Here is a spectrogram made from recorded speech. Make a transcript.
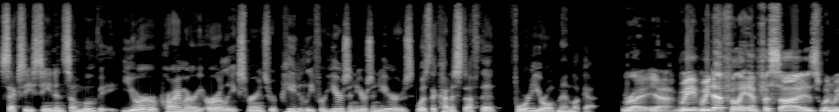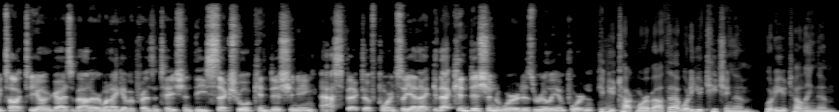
sexy scene in some movie. Your primary early experience repeatedly for years and years and years was the kind of stuff that 40 year old men look at. Right. Yeah. We we definitely emphasize when we talk to young guys about it, or when I give a presentation, the sexual conditioning aspect of porn. So yeah, that that conditioned word is really important. Can you talk more about that? What are you teaching them? What are you telling them?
